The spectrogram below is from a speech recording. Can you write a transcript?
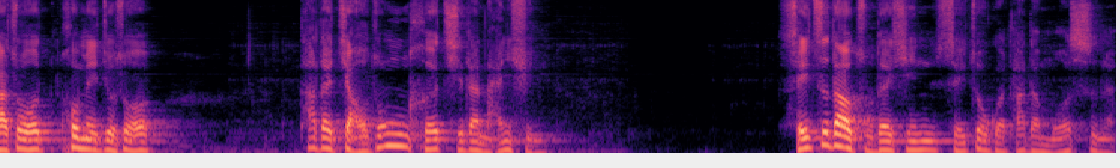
他说后面就说，他的脚中何其的难寻，谁知道主的心？谁做过他的模式呢？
